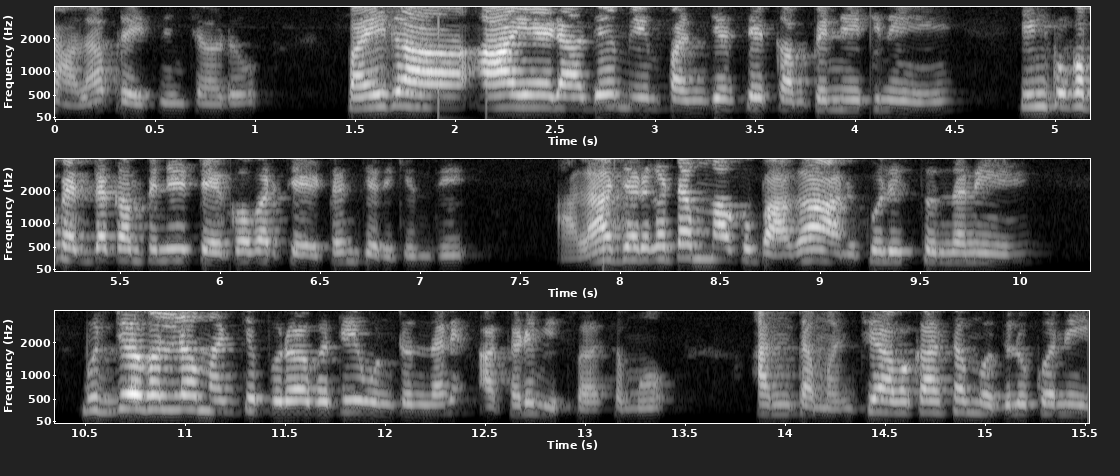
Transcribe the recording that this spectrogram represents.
చాలా ప్రయత్నించాడు. పైగా ఆ ఏడాదే మేం పనిచేసే కంపెనీకి ఇంకొక పెద్ద కంపెనీ టేక్ ఓవర్ చేయటం జరిగింది. అలా జరగటం మాకు బాగా అనుకూలిస్తుందని ఉద్యోగంలో మంచి పురోగతి ఉంటుందని అతడి విశ్వాసము. అంత మంచి అవకాశం వదులుకొని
